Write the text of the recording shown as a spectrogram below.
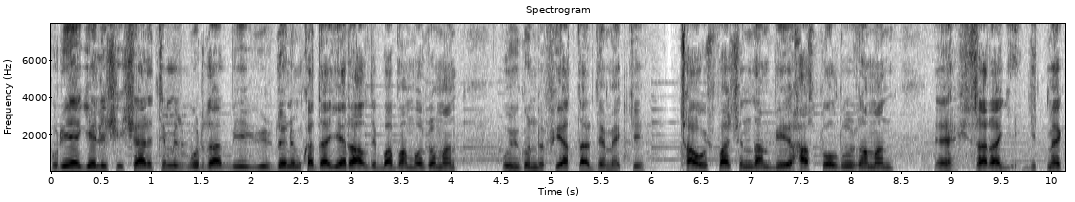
Buraya geliş işaretimiz burada bir yüz dönüm kadar yer aldı. Babam o zaman uygundu fiyatlar demek ki. Çavuş başından bir hasta olduğu zaman e, Hisar'a gitmek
